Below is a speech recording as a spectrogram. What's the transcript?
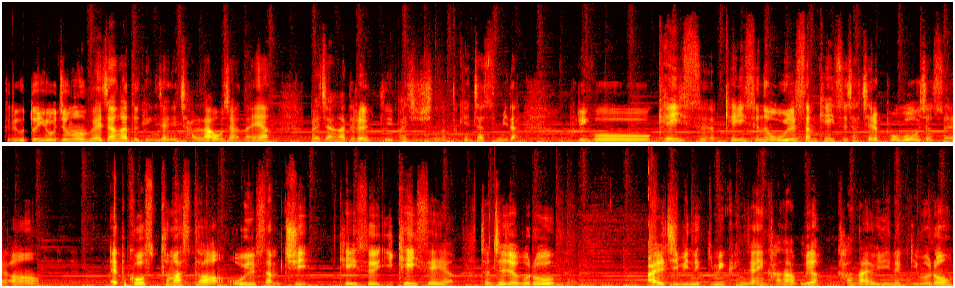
그리고 또 요즘은 외장하드 굉장히 잘 나오잖아요. 외장하드를 구입해 주시는 것도 괜찮습니다. 그리고 케이스, 케이스는 513 케이스 자체를 보고 오셨어요. 앱코 스트마스터 513G 케이스 이 케이스예요. 전체적으로 RGB 느낌이 굉장히 강하고요. 강화유리 느낌으로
